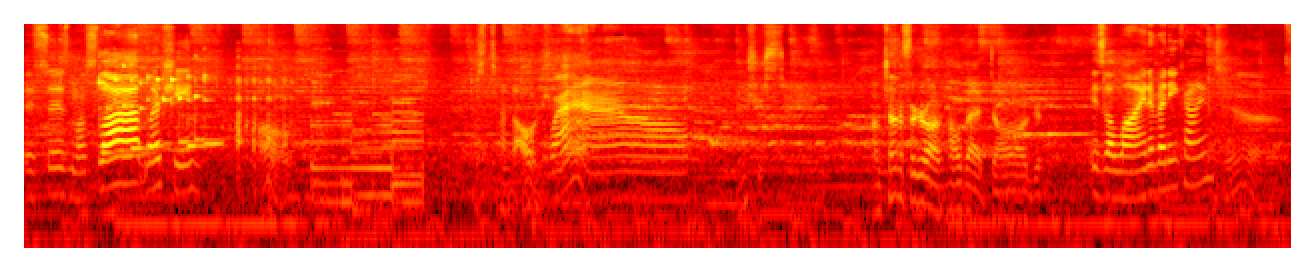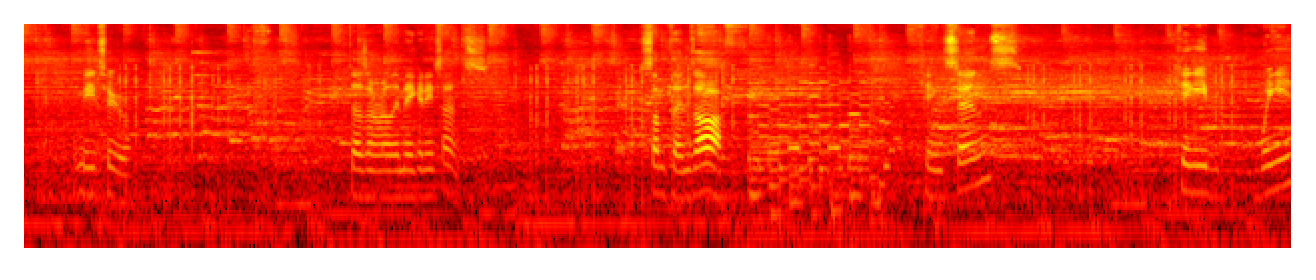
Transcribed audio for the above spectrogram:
This is my slot machine. Oh. It's ten dollars. Wow. Interesting. I'm trying to figure out how that dog. Is a line of any kind? Yeah. Me too. Doesn't really make any sense. Something's off. Kingston's. Kingy Wingy.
